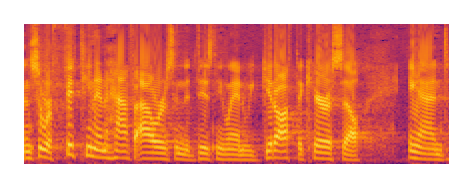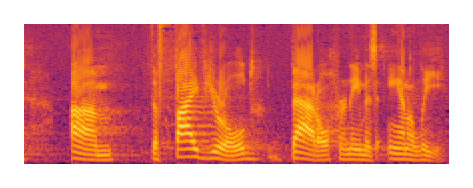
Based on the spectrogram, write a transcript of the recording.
And so we're 15 and a half hours into Disneyland. We get off the carousel, and um, the five-year-old battle. Her name is Anna Lee.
